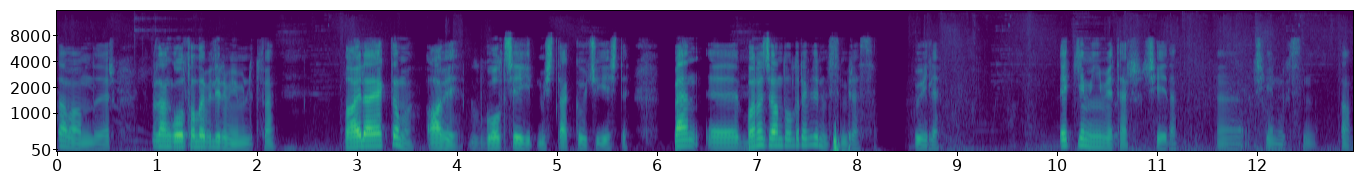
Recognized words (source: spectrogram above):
Tamamdır. Buradan gold alabilir miyim lütfen? Layla ayakta mı? Abi gold şeye gitmiş. Dakika 3'ü geçti. Ben e, bana can doldurabilir misin biraz? Böyle. Ek yemeyeyim yeter şeyden. E, şeyin ultisinden. Tamam.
